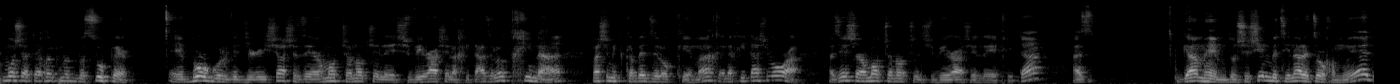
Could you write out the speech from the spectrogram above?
כמו שאתה יכול לקנות בסופר אה, בורגול וג'רישה, שזה רמות שונות של אה, שבירה של החיטה, זה לא טחינה, מה שמתקבל זה לא קמח, אלא חיטה שבורה. אז יש רמות שונות של שבירה של אה, חיטה, אז גם הם דוששים בצנעה לצורך המועד,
